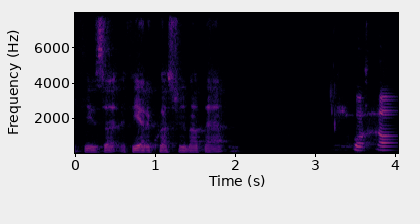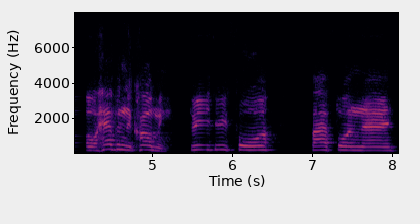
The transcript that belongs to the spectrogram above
if he's, uh, if he had a question about that. Well, uh, or have him to call me, 334 549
